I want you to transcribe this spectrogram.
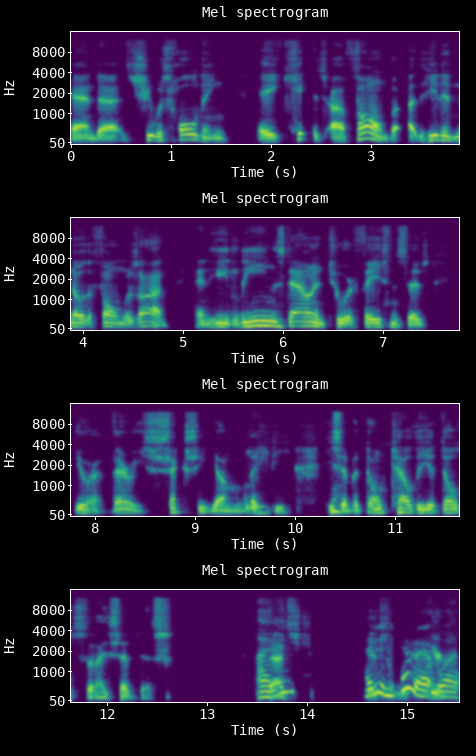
and uh, she was holding a, a phone, but uh, he didn't know the phone was on. And he leans down into her face and says, "You're a very sexy young lady." He said, "But don't tell the adults that I said this." I That's didn't, I didn't hear weird. that one.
